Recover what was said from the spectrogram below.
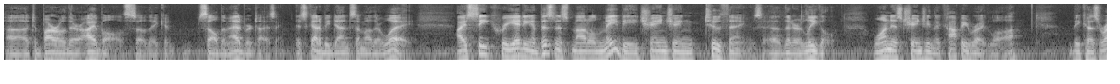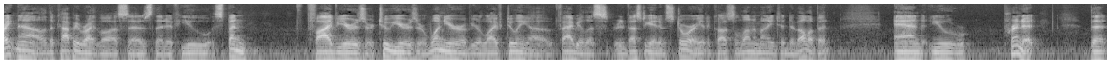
uh, to borrow their eyeballs so they could sell them advertising. It's got to be done some other way. I see creating a business model maybe changing two things uh, that are legal. One is changing the copyright law, because right now the copyright law says that if you spend five years or two years or one year of your life doing a fabulous investigative story, it costs a lot of money to develop it, and you print it, that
